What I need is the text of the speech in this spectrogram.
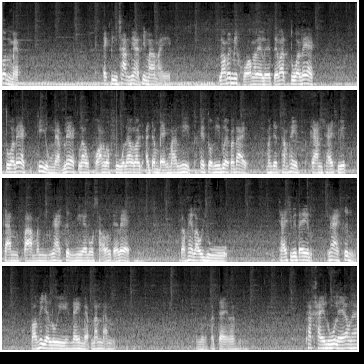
ต้นแมป extinction เนี่ยที่มาใหม่ เราไม่มีของอะไรเลย แต่ว่าตัวแรกตัวแรกที่อยู่แมปแรกเราของเราฟูลแล้วเราอาจจะแบ่งมานี่ให้ตัวนี้ด้วยก็ได้ มันจะทำให้การใช้ชีวิตการฟาร์มมันง่ายขึ้นมีไดโนเสาร์ตั้งแต่แรกทำให้เราอยู่ใช้ชีวิตได้ง่ายขึ้นพร้อมที่จะลุยในแมปนั้นๆ เออเข้าใจนะถ้าใครรู้แล้วนะ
